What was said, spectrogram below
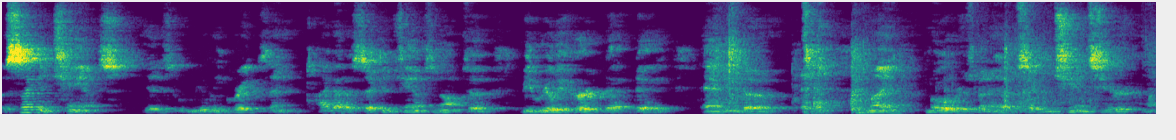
a second chance is a really great thing. I got a second chance not to be really hurt that day, and uh, my mower is going to have a second chance here, my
